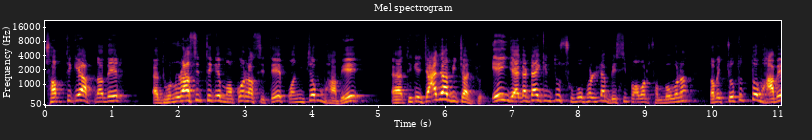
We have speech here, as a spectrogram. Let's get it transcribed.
সব থেকে আপনাদের ধনুরাশির থেকে মকর রাশিতে পঞ্চম ভাবে থেকে যা যা বিচার্য, এই জায়গাটায় কিন্তু শুভ ফলটা বেশি পাওয়ার সম্ভাবনা। তবে চতুর্থ ভাবে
